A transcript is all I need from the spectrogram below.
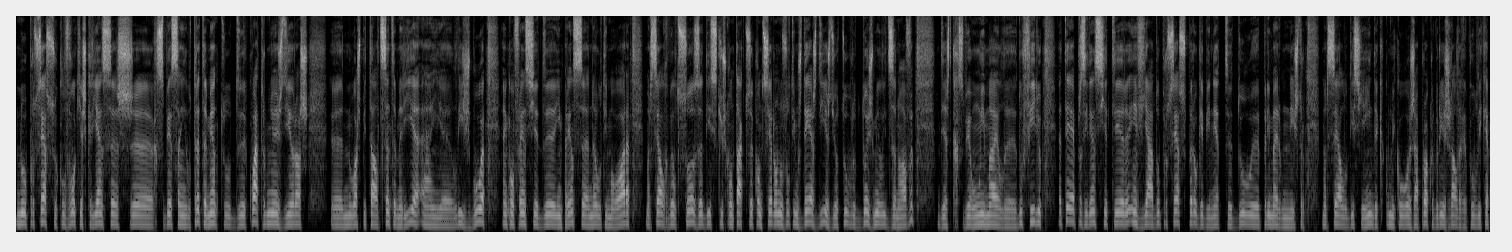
no processo que levou a que as crianças eh, recebessem o tratamento de 4 milhões de euros eh, no Hospital de Santa Maria, em eh, Lisboa. Em conferência de imprensa na última hora, Marcelo Rebelo de Sousa disse que os contactos aconteceram nos últimos 10 dias de outubro de 2019, desde que recebeu um e-mail do filho, até a presidência ter enviado o processo para o gabinete do primeiro-ministro. Marcelo disse ainda que comunicou hoje à Procuradoria-Geral da República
